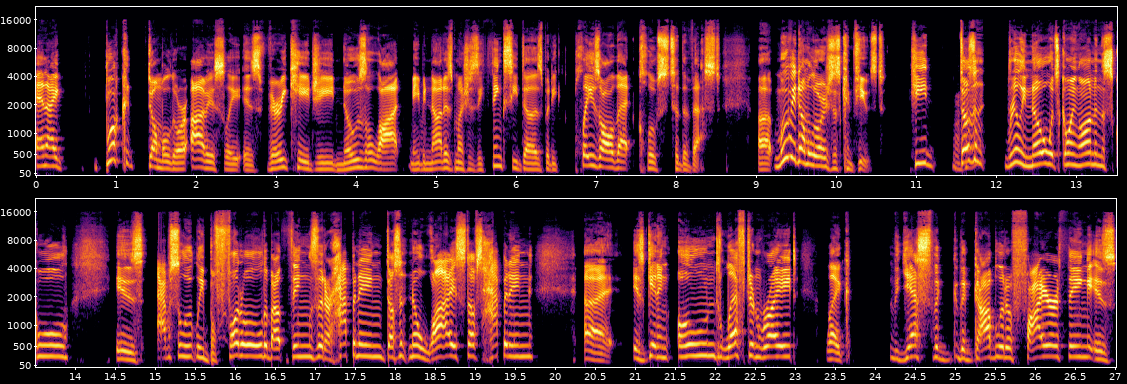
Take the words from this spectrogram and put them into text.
And I book Dumbledore obviously is very cagey, knows a lot, maybe not as much as he thinks he does, but he plays all that close to the vest. Uh, movie Dumbledore is just confused. He doesn't really know what's going on in the school, is absolutely befuddled about things that are happening, doesn't know why stuff's happening, uh, is getting owned left and right. Like, yes, the the goblet of fire thing is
